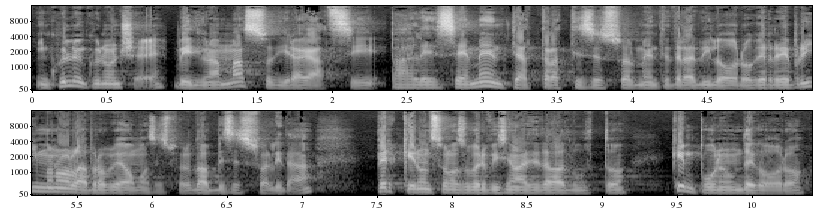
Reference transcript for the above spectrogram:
In quello in cui non c'è vedi un ammasso di ragazzi palesemente attratti sessualmente tra di loro che reprimono la propria omosessualità o bisessualità perché non sono supervisionati dall'adulto che impone un decoro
